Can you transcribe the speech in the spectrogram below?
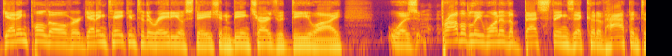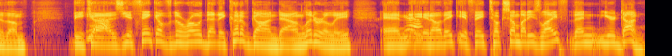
getting pulled over, getting taken to the radio station, and being charged with DUI was probably one of the best things that could have happened to them. Because you think of the road that they could have gone down, literally, and Yeah. you know, they if they took somebody's life, then you're done.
